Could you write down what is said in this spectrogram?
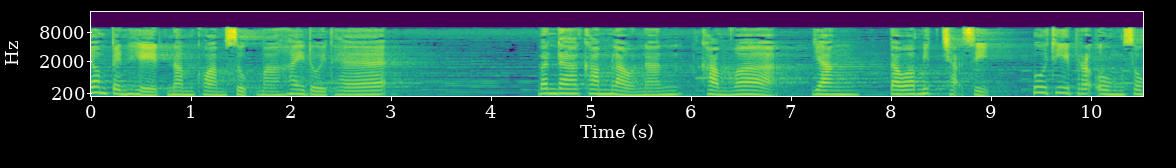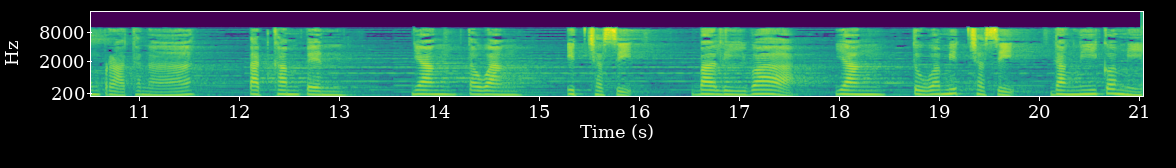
ย่อมเป็นเหตุนำความสุขมาให้โดยแท้ บรรดาคำเหล่านั้นคำว่า ยังตวมิชสิ ผู้ที่พระองค์ทรงปรารถนา ตัดคำเป็น ยังตวัง อิชสิ บาลีว่า ยังตุวมิชสิ ดังนี้ก็มี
